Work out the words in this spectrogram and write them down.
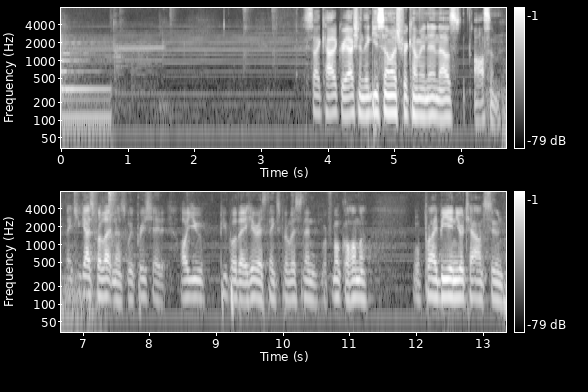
Psychotic reaction. Thank you so much for coming in. That was awesome. Thank you guys for letting us. We appreciate it. All you people that hear us, thanks for listening. We're from Oklahoma. We'll probably be in your town soon.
